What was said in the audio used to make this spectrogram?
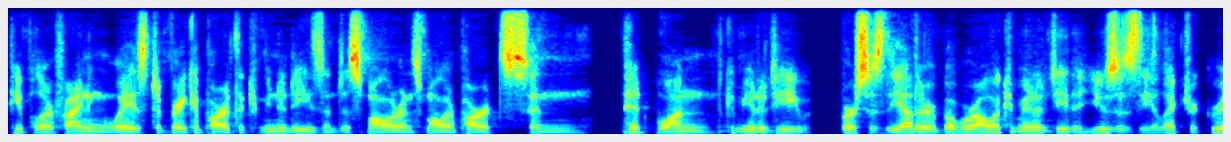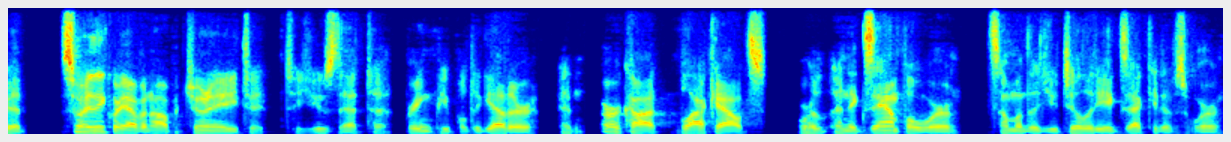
people are finding ways to break apart the communities into smaller and smaller parts and pit one community versus the other, but we're all a community that uses the electric grid. So I think we have an opportunity to, to use that to bring people together. And ERCOT blackouts were an example where some of the utility executives were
